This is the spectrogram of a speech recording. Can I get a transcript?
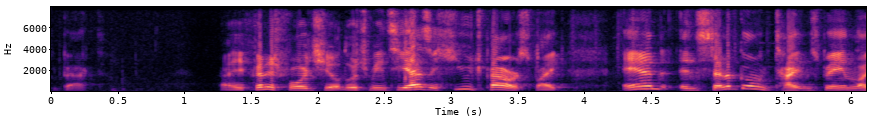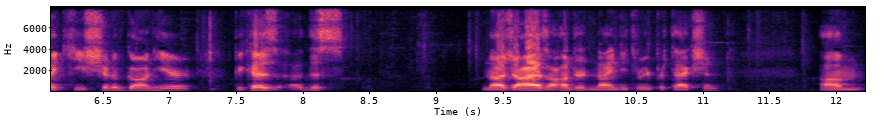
He backed. Uh, he finished Void Shield, which means he has a huge power spike. And instead of going Titan's Bane like he should have gone here, because uh, this Ne has 193 protection, um,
